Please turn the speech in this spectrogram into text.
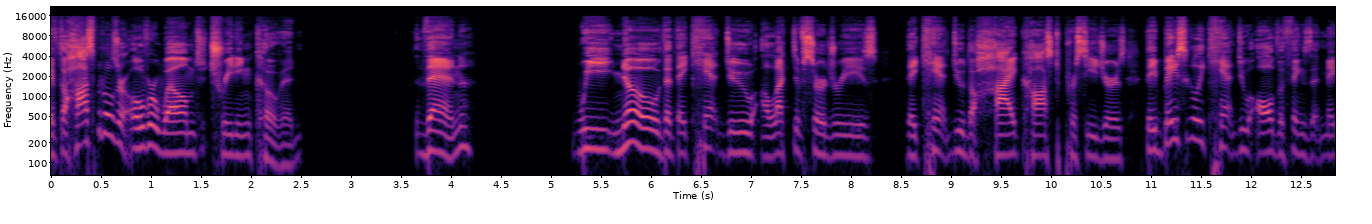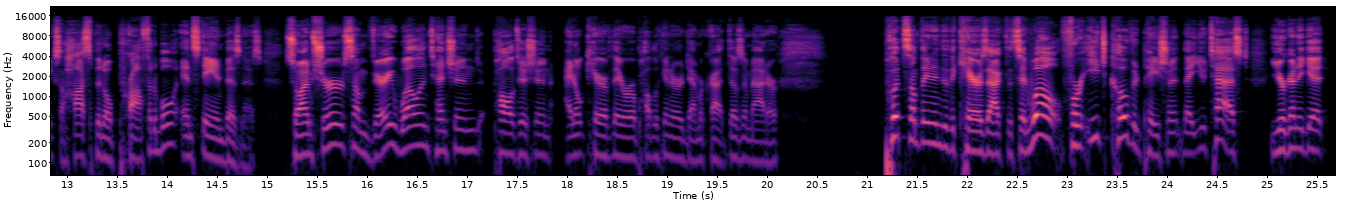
if the hospitals are overwhelmed treating COVID, then we know that they can't do elective surgeries, they can't do the high cost procedures. They basically can't do all the things that makes a hospital profitable and stay in business. So I'm sure some very well-intentioned politician, I don't care if they were a Republican or a Democrat, doesn't matter, put something into the CARES Act that said, well, for each COVID patient that you test, you're going to get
